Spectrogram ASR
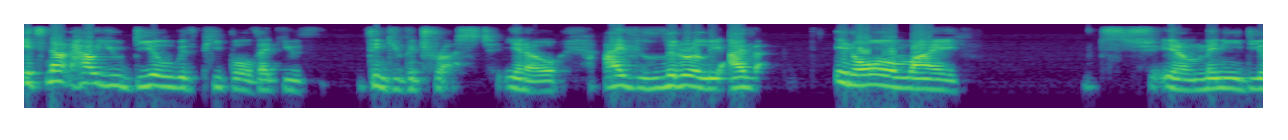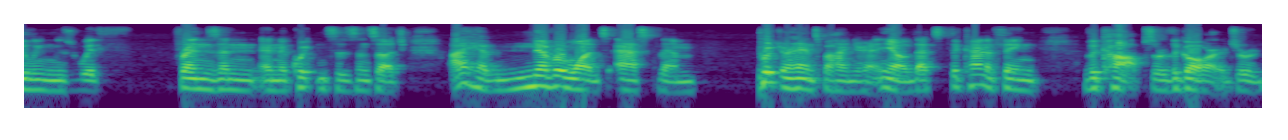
it's not how you deal with people that you think you can trust you know? I've literally I've in all my you know many dealings with friends and, and acquaintances and such I have never once asked them put your hands behind your head you know that's the kind of thing the cops or the guards or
